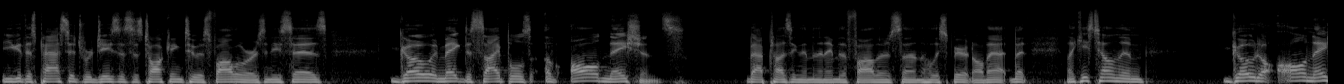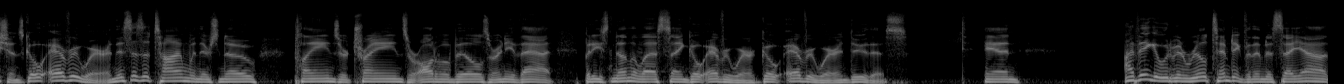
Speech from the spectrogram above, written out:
you get this passage where Jesus is talking to his followers and he says, Go and make disciples of all nations, baptizing them in the name of the Father and Son and the Holy Spirit and all that. But like he's telling them, go to all nations, go everywhere. And this is a time when there's no planes or trains or automobiles or any of that. But he's nonetheless saying, go everywhere, go everywhere and do this. And I think it would have been real tempting for them to say, yeah,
